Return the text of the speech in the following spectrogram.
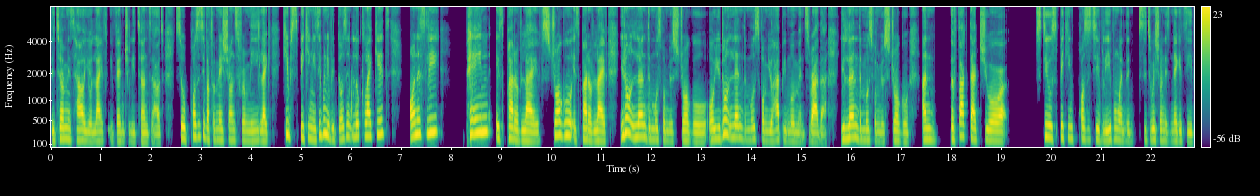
determines how your life eventually turns out. So positive affirmations for me, like keep speaking it, even if it doesn't look like it. Honestly, pain is part of life. Struggle is part of life. You don't learn the most from your struggle or you don't learn the most from your happy moments rather. You learn the most from your struggle. And the fact that you're still speaking positively even when the situation is negative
